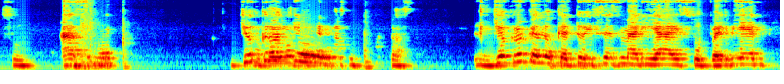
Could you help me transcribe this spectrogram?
su. así es. Yo creo que. Yo creo que lo que tú dices, María, es súper bien.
